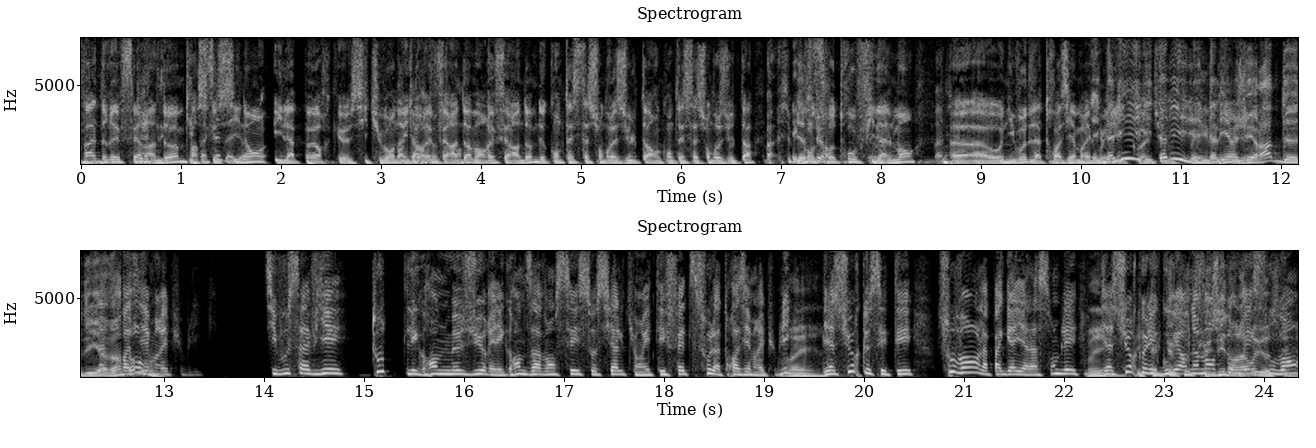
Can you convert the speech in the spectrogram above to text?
pas de référendum, Qui est- qui est parce que sinon, il a peur que, si tu veux, on En aille de 49.3. référendum en référendum, de contestation de résultats en contestation de résultats, Bah, et qu'on se retrouve finalement Bah, euh, au niveau de la troisième république. L'Italie, l'Italie, l'Italie ingérable de- d'il y a la 20 ans. Troisième République. Si vous saviez toutes les grandes mesures et les grandes avancées sociales qui ont été faites sous la Troisième République, bien sûr que c'était souvent la pagaille à l'Assemblée. Oui. Bien sûr Et que les gouvernements tombaient aussi. souvent.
